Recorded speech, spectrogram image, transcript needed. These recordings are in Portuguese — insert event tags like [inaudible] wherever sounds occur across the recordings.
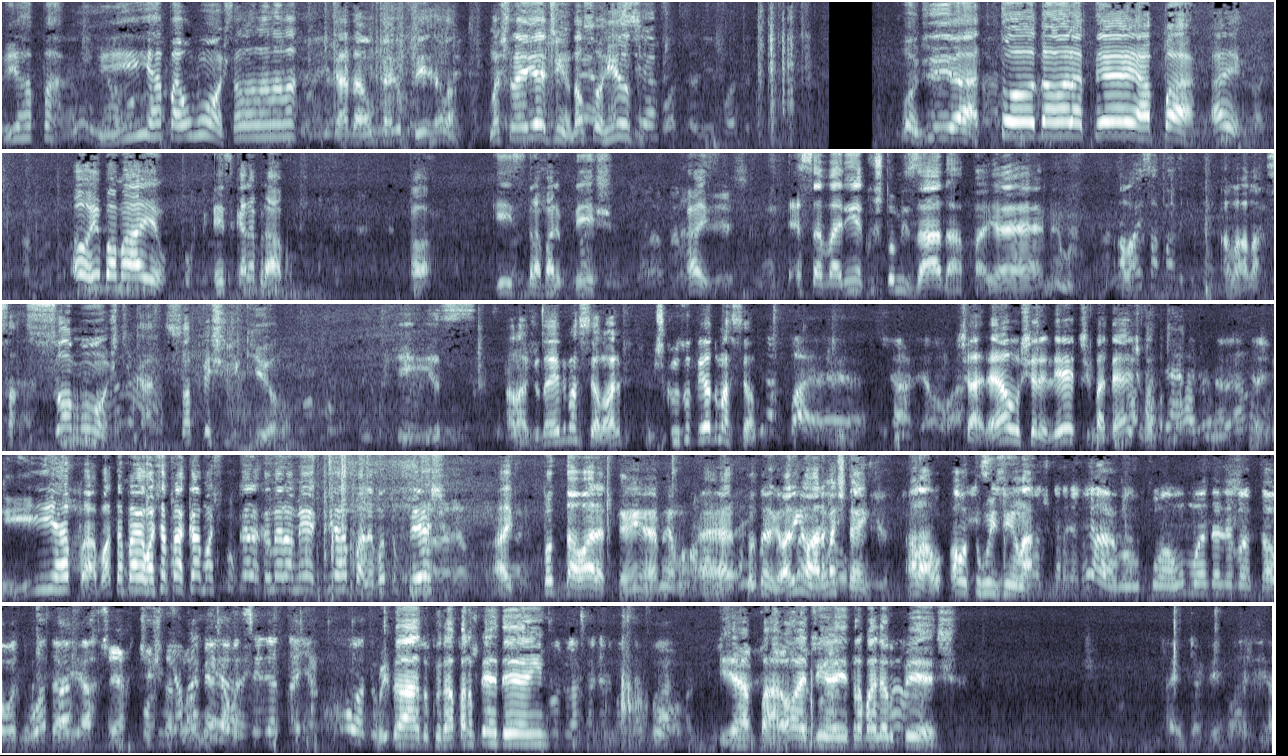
Ih, rapaz. Ih, rapaz, é um monstro. Olha lá, lá, lá, lá. Cada um pega o peixe. Olha lá. Mostra aí, Edinho. Dá um sorriso. Bom dia. Toda hora tem, rapaz. Aí. Olha o Ribamar aí. Esse cara é brabo. Ó, que esse trabalho peixe. Aí, essa varinha é customizada, rapaz. É, é mesmo. Olha lá. Olha lá, olha lá. Só, só monstro, cara. Só peixe de quilo. Que isso. Olha lá, ajuda ele, Marcelo. Olha, descruza o dedo, Marcelo. Xarel, xerelete, badege. Vamos... Ih, rapaz, bota pra mostra pra cá, mostra pro cara, cameraman aqui, rapaz. Levanta o peixe. Aí, toda hora tem, é, meu irmão? É, toda hora em hora, mas tem. Olha lá, olha o outro ruizinho lá. Ah, pô, um manda levantar, o outro manda aí. Você é artista, é melhor você já tá. Cuidado, cuidado pra não perder, hein? Ih, rapaz, olha o Edinho aí trabalhando peixe.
